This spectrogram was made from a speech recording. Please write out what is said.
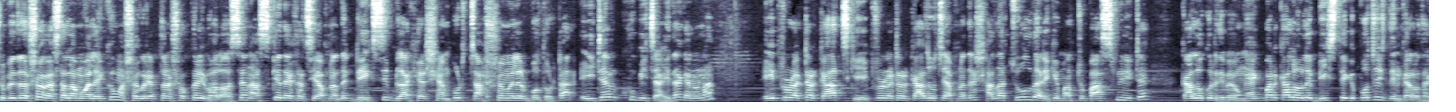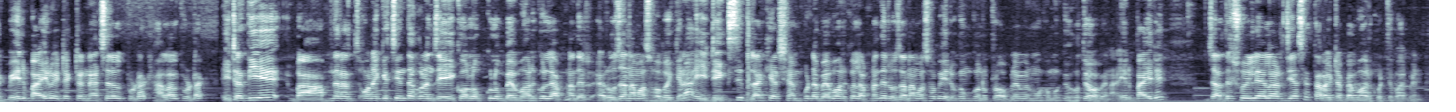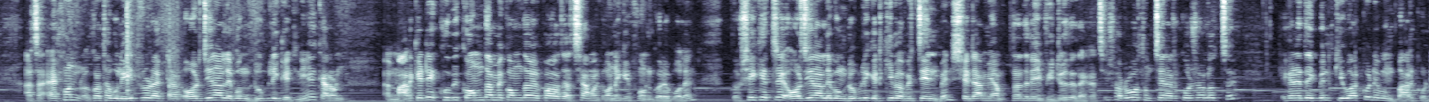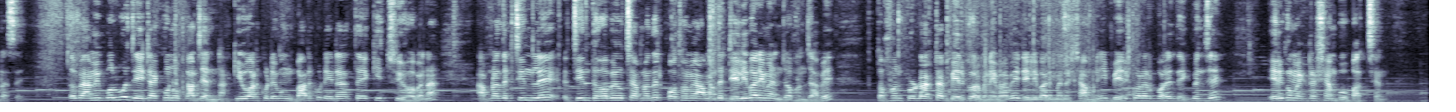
সুপ্রিয় দর্শক, আসসালামু আলাইকুম। আশা করি আপনারা সকলেই ভালো আছেন। আজকে দেখাচ্ছি আপনাদের ডেক্সি ব্ল্যাক হেয়ার শ্যাম্পুর চারশো এম এর বোতলটা। এইটার খুবই চাহিদা, কেননা এই প্রোডাক্টটার কাজ কি? এই প্রোডাক্টের কাজ হচ্ছে আপনাদের সাদা চুল দাড়িকে মাত্র পাঁচ মিনিটে কালো করে দেবে এবং একবার কালো হলে বিশ থেকে পঁচিশ দিন কালো থাকবে। এর বাইরেও এটা একটা ন্যাচারাল প্রোডাক্ট হালাল প্রোডাক্ট এটা দিয়ে বা আপনারা অনেকে চিন্তা করেন যে এই কলপগুলো ব্যবহার করলে আপনাদের রোজা নামাজ হবে কিনা? এই ডেক্সি ব্ল্যাক হেয়ার শ্যাম্পুটা ব্যবহার করলে আপনাদের রোজা নামাজ হবে, এরকম কোনো প্রবলেমের মুখোমুখি হতে হবে না। এর বাইরে যাদের শরীরে অ্যালার্জি আছে, তারা এটা ব্যবহার করতে পারবেন। আচ্ছা এখন কথা বলি এই প্রোডাক্টটা অরিজিনাল এবং ডুপ্লিকেট নিয়ে, কারণ মার্কেটে খুবই কম দামে কম দামে পাওয়া যাচ্ছে, আমাকে অনেকে ফোন করে বলেন। তো সেই ক্ষেত্রে অরিজিনাল এবং ডুপ্লিকেট কীভাবে চিনবেন, সেটা আমি আপনাদের এই ভিডিওতে দেখাচ্ছি। সর্বপ্রথম চেনার কৌশল হচ্ছে, এখানে দেখবেন কিউআর কোড এবং বারকোড আছে। তবে আমি বলব যে এটা কোনো কাজের না। কিউআর কোড এবং বারকোড এটাতে কিচ্ছুই হবে না। আপনাদের চিনলে, চিনতে হবে হচ্ছে আপনাদের প্রথমে আমাদের ডেলিভারি ম্যান যখন যাবে, তখন প্রোডাক্টটা বের করবেন এভাবে ডেলিভারি ম্যানের সামনেই। বের করার পরে দেখবেন যে এরকম একটা শ্যাম্পু পাচ্ছেন।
